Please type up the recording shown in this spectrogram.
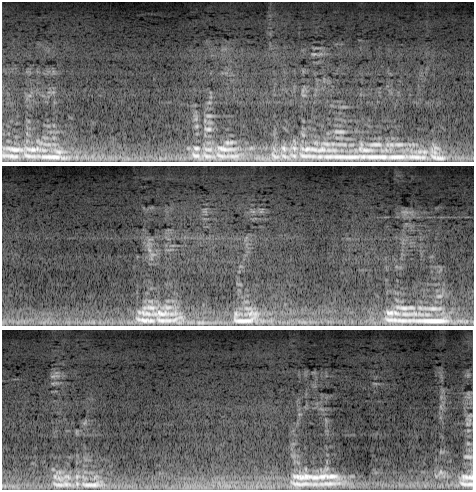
അരനൂറ്റാണ്ട് കാലം ആ പാർട്ടിയെ ശക്തിപ്പെടുത്താൻ വേണ്ടിയുള്ള ഊർജം മുഴുവൻ ചെലവഴിച്ച ഒരു മനുഷ്യൻ. അദ്ദേഹത്തിന്റെ മകൻ അംഗവൈകല്യമുള്ള ഒരു ചെറുപ്പക്കാരൻ. അവന്റെ ജീവിതം ഞാൻ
